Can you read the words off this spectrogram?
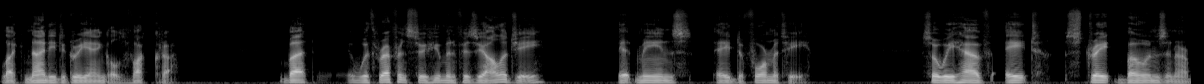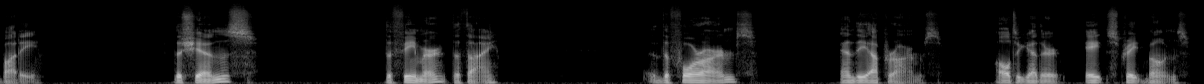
like 90 degree angles, vakra. But with reference to human physiology, it means a deformity. So we have eight straight bones in our body the shins, the femur, the thigh, the forearms, and the upper arms. Altogether, eight straight bones.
